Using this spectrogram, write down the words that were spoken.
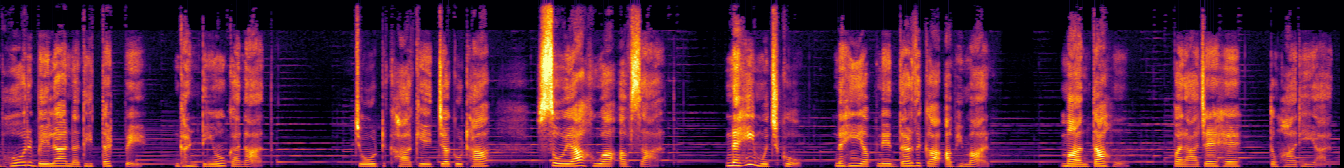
भोर बेला नदी तट पे घंटियों का नाद। चोट खा के जग उठा, सोया हुआ अवसाद। नहीं मुझको, नहीं अपने दर्द का अभिमान। मानता हूँ पराजय है तुम्हारी याद।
